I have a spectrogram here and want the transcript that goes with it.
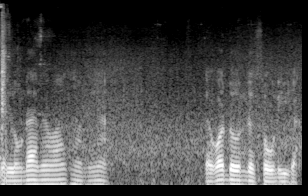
จะลงได้ไหมวะทางนี้แต่ว่าโดนเดอะโซนอีกอะ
